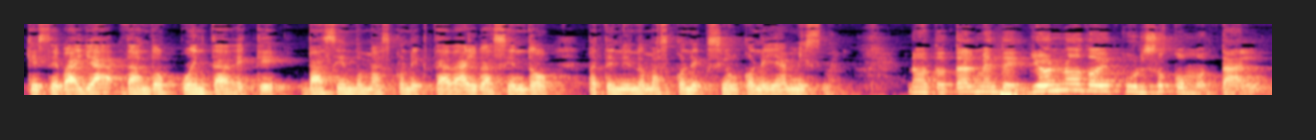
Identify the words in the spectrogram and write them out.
que se vaya dando cuenta de que va siendo más conectada y va siendo, va teniendo más conexión con ella misma. No, totalmente. Yo no doy curso como tal.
